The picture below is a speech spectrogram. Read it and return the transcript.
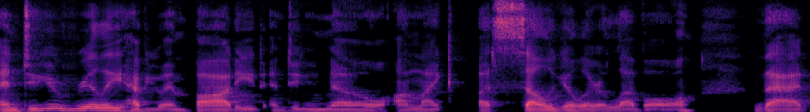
and do you really have you embodied and do you know on like a cellular level that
